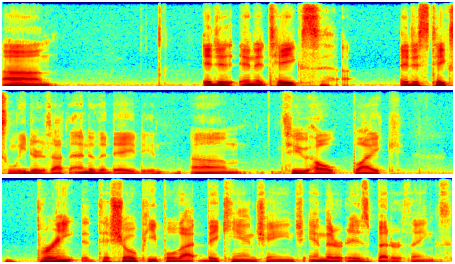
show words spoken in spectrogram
um it just, and it takes it just takes leaders at the end of the day dude um to help like bring to show people that they can change and there is better things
